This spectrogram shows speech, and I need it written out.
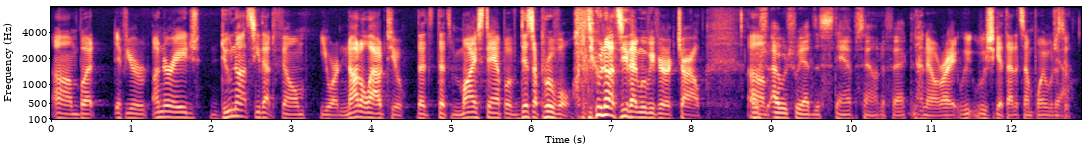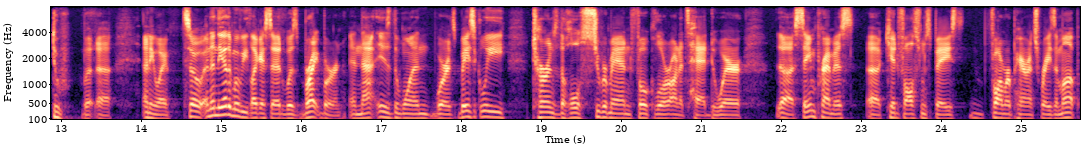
Um, but if you're underage, do not see that film. You are not allowed to. That's that's my stamp of disapproval. do not see that movie if you're a child. I, Um, wish, I wish we had the stamp sound effect. I know, right? We, we should get that at some point. We'll just Yeah. doof. But uh, anyway, so and then the other movie, like I said, was Brightburn, and that is the one where it's basically turns the whole Superman folklore on its head, to where uh, same premise: uh, kid falls from space, farmer parents raise him up,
